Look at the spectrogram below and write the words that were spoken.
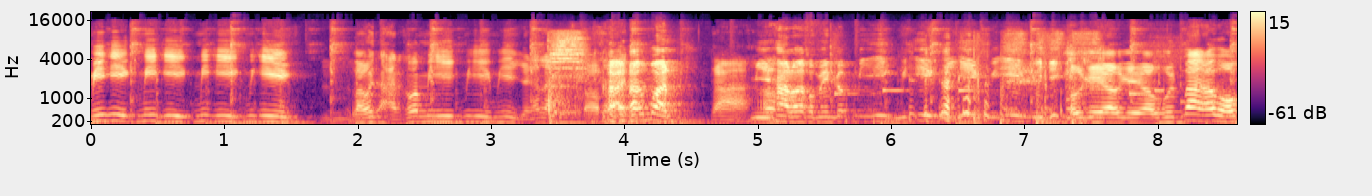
มีอีกมีอีกมีอีกมีอีก เราจะอ่านเขาว่ามีอีกมีอีกมีอีกอย่างนั้นแหละต่อไปทั้งวันอ่ามี 500 คอมเมนต์ก็มีอีก มีอีก มีอีก มีอีก มีอีก โอเคโอเคขอบคุณมากครับผม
